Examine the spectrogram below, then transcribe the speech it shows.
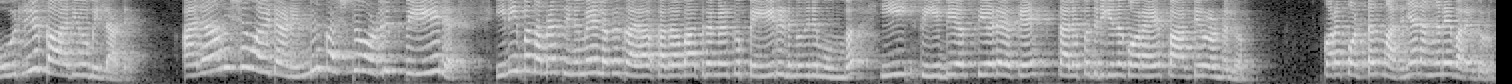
ഒരു കാര്യവുമില്ലാതെ. അനാവശ്യമായിട്ടാണ്. എന്തൊരു കഷ്ടമാണ്. ഒരു പേര്. ഇനിയിപ്പോൾ നമ്മുടെ സിനിമയിലൊക്കെ കഥാ- കഥാപാത്രങ്ങൾക്ക് പേരിടുന്നതിന് മുമ്പ് ഈ സി ബി എഫ് സിയുടെ ഒക്കെ തലപ്പത്തിരിക്കുന്ന കുറേ പാർട്ടികളുണ്ടല്ലോ. കുറെ പൊട്ടന്മാർ ഞാൻ അങ്ങനെ പറയത്തുള്ളൂ.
